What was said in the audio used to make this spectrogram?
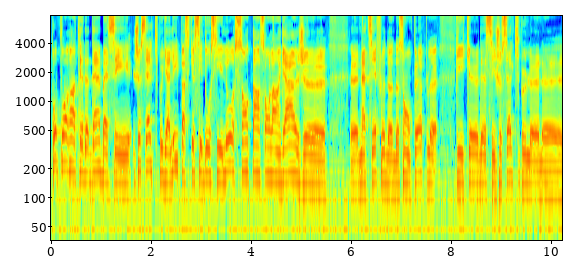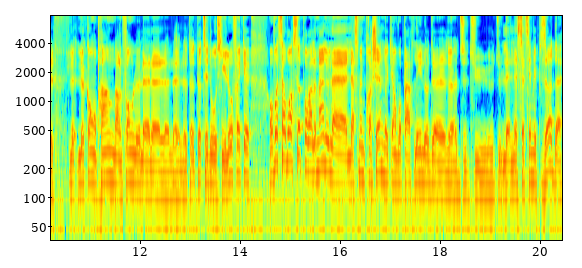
pour pouvoir rentrer dedans, ben, c'est juste elle qui peut y aller parce que ces dossiers-là sont en son langage euh, euh, natif de, son peuple puis que c'est juste elle qui peut le, comprendre dans le fond tous ces dossiers là fait que on va savoir ça probablement la, semaine prochaine quand on va parler de, du, le, septième épisode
